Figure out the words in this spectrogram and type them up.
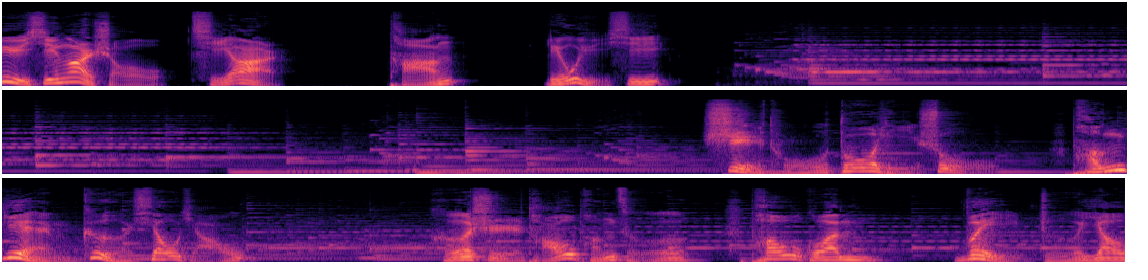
《玉兴二首·其二》唐·刘禹锡。仕途多礼数，朋燕各逍遥。何事陶彭泽，抛官未折腰。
